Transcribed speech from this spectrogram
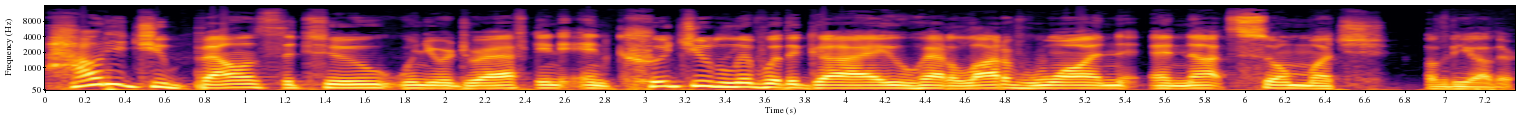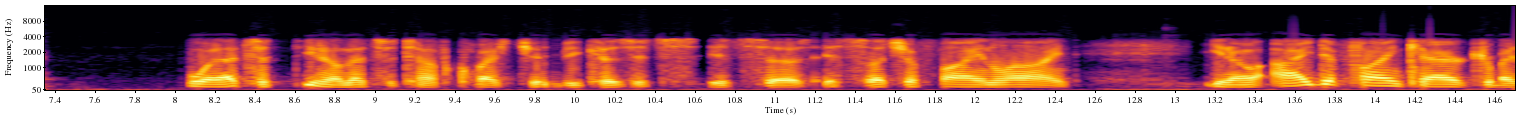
How did you balance the two when you were drafting? And could you live with a guy who had a lot of one and not so much of the other? Well, that's a you know that's a tough question because it's it's uh, it's such a fine line. You know, I define character by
